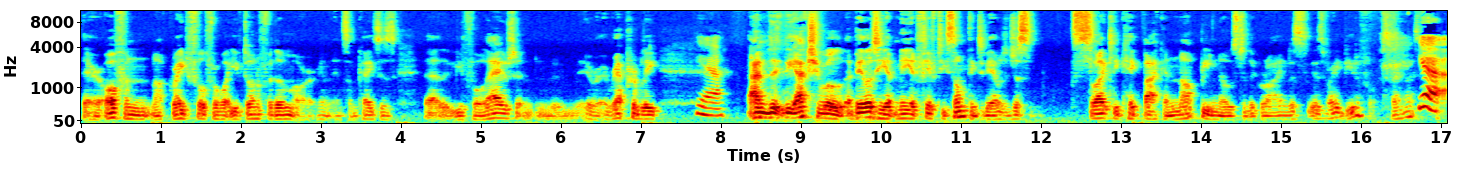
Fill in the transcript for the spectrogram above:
They're often not grateful for what you've done for them, or in, in some cases, uh, you fall out and irre- irreparably Yeah. and the, the actual ability at me at 50 something to be able to just slightly kick back and not be nose to the grind is, is very beautiful. It's very nice. Yeah,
